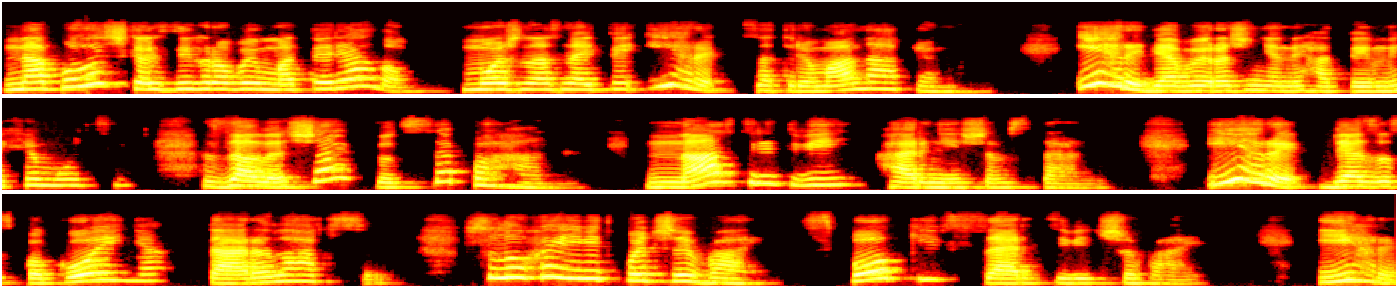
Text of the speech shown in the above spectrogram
На поличках з ігровим матеріалом можна знайти ігри за трьома напрямами. Ігри для вираження негативних емоцій. Залишай тут все погане. Настрій твій гарнішим стане. Ігри для заспокоєння та релаксу. Слухай і відпочивай, спокій в серці відчувай. Ігри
